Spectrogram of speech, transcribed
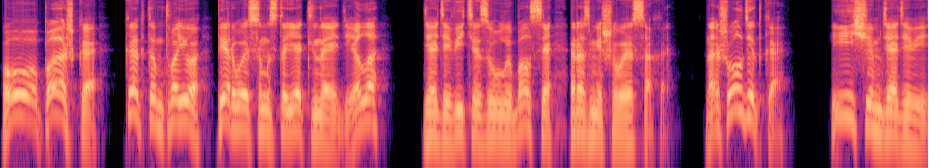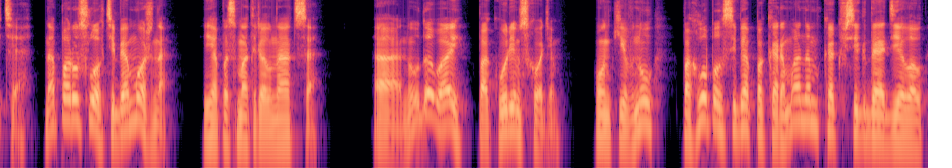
«О, Пашка, как там твое первое самостоятельное дело?» Дядя Витя заулыбался, размешивая сахар. «Нашел, детка?» «Ищем, дядя Витя. На пару слов тебя можно?» Я посмотрел на отца. «А, ну давай, покурим сходим». Он кивнул, похлопал себя по карманам, как всегда делал,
